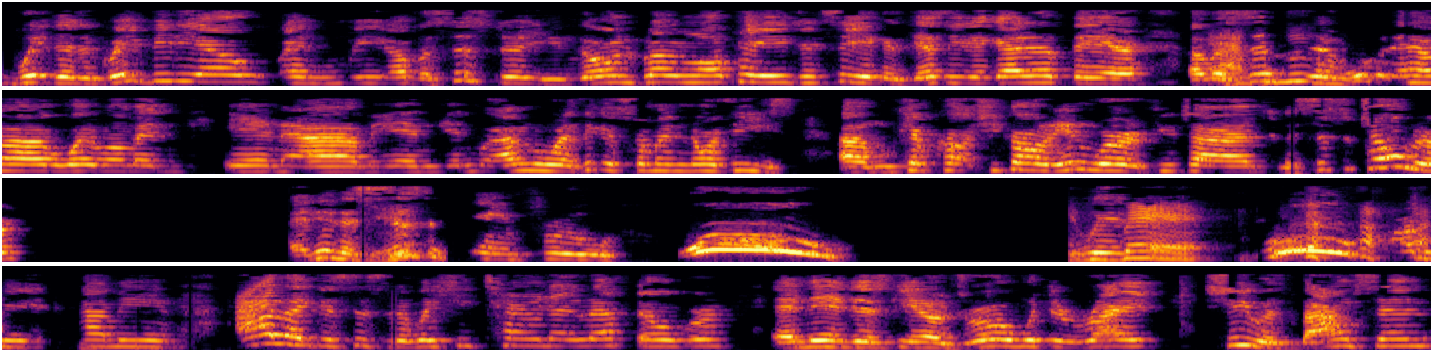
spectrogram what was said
with, there's a great video and we, of a sister. You can go on the brother-in-law page and see it because Jesse done got it up there of a Absolutely. sister whooping the hell out of a white woman in um in, in I don't know where I think it's somewhere in the Northeast. Um, who kept call, she called it N word a few times and the sister told her, and then the Yeah. sister came through. Woo! It was With- bad. Woo! I mean, I mean, I like the sister the way she turned that left over and then just you know drove with the right. She was bouncing.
